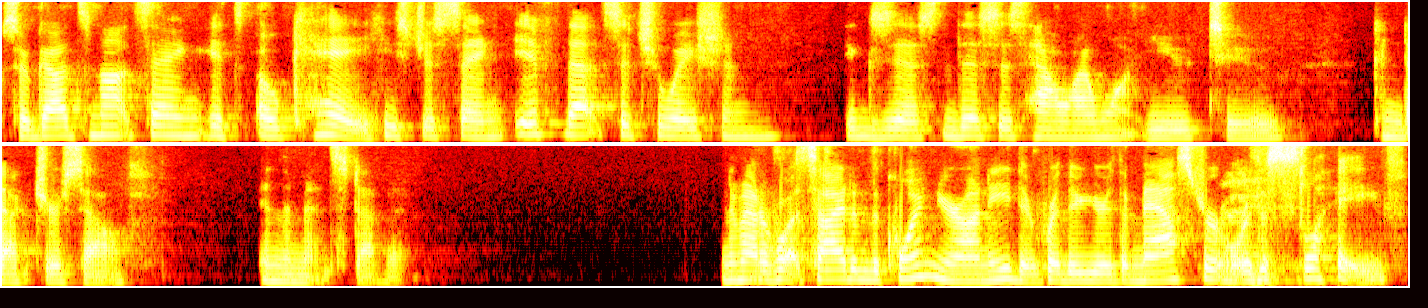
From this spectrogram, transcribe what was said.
so God's not saying it's okay. He's just saying if that situation exist. This is how I want you to conduct yourself in the midst of it. No matter what side of the coin you're on, either, whether you're the master or the slave.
